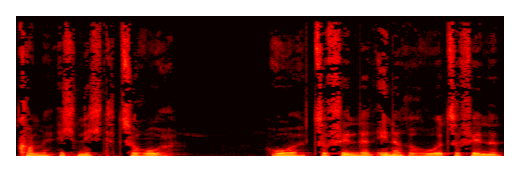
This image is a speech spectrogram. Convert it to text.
komme ich nicht zur Ruhe. Ruhe zu finden, innere Ruhe zu finden,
